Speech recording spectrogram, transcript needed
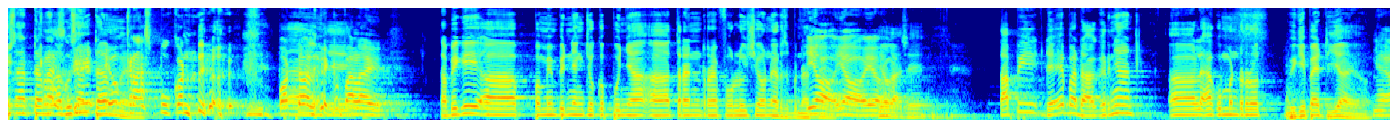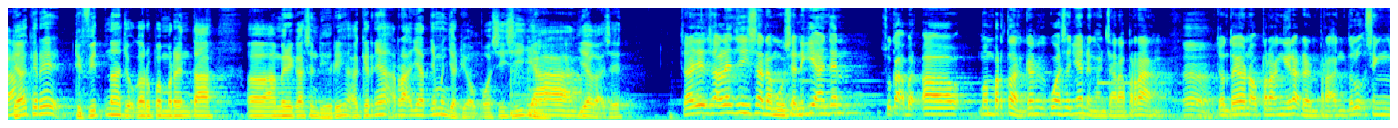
Saddam, Keras- aku Saddam, Yo ya. keras pukon. Podol Ya, ya kepalanya. Tapi ki eh, pemimpin yang cukup punya eh, tren revolusioner sebenarnya. Iya, iya, iya. Iya gak sih? Tapi dia pada akhirnya eh, lek aku menurut Wikipedia ya, Ya. dia akhirnya difitnah juga karo pemerintah eh, Amerika sendiri, akhirnya rakyatnya menjadi oposisinya. Ya. Iya gak sih? Saya soalnya si Saddam Hussein ini ancen suka ber- eh, mempertahankan kekuasaannya dengan cara perang. Eh. Contohnya ono perang Irak dan perang Teluk sing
